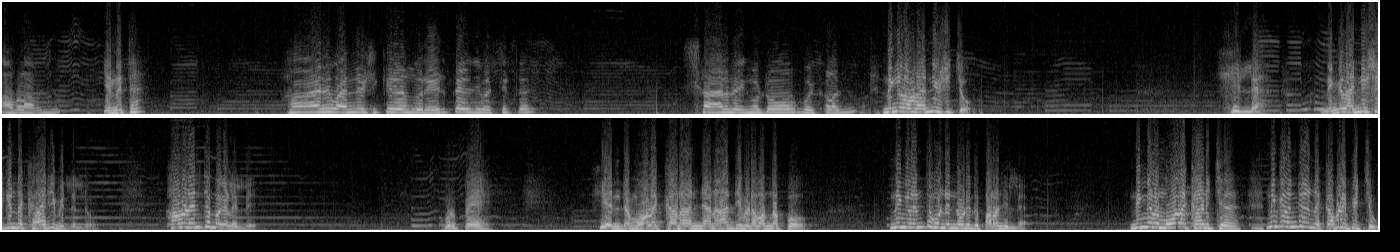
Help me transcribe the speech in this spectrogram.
അവൾ അറിഞ്ഞു. എന്നിട്ട്? ആരും അന്വേഷിക്കരുതെന്ന് ഒരു എഴുത്തെഴുതി വെച്ചിട്ട് ശാരദ എങ്ങോട്ടോ പോയി കളഞ്ഞു. നിങ്ങൾ അവൾ അന്വേഷിച്ചോ? ഇല്ല. നിങ്ങൾ അന്വേഷിക്കേണ്ട കാര്യമില്ലല്ലോ. അവൾ എന്റെ മകളല്ലേ. കുറുപ്പേ എന്റെ മോളെ കാണാൻ ഞാൻ ആദ്യം ഇവിടെ വന്നപ്പോ നിങ്ങൾ എന്തുകൊണ്ട് എന്നോട് ഇത് പറഞ്ഞില്ല? നിങ്ങളെ മോളെ കാണിച്ച് നിങ്ങൾ എന്തിനെന്നെ കബളിപ്പിച്ചു?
